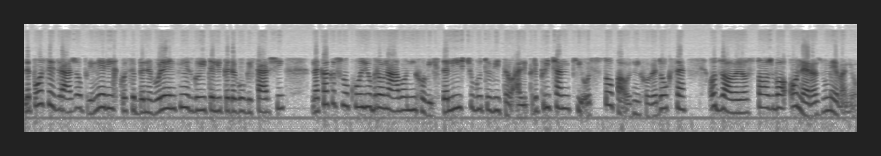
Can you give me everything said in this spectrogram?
Lepo se izraža v primerih, ko se benevolentni vzgojitelji, pedagogi, starši na kakršno koli obravnavo njihovih stališč, ugotovitev ali prepričanj, ki odstopa od njihove dokse, odzovejo s tožbo o nerazumevanju.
